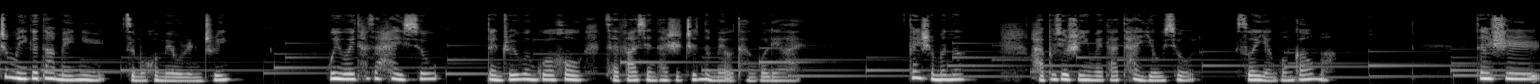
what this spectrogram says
这么一个大美女，怎么会没有人追？我以为他在害羞，但追问过后才发现他是真的没有谈过恋爱。为什么呢？还不就是因为他太优秀了，所以眼光高吗？但是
